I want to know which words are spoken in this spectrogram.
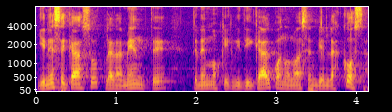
y en ese caso claramente tenemos que criticar cuando no hacen bien las cosas.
